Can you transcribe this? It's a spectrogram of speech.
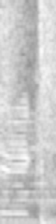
music.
